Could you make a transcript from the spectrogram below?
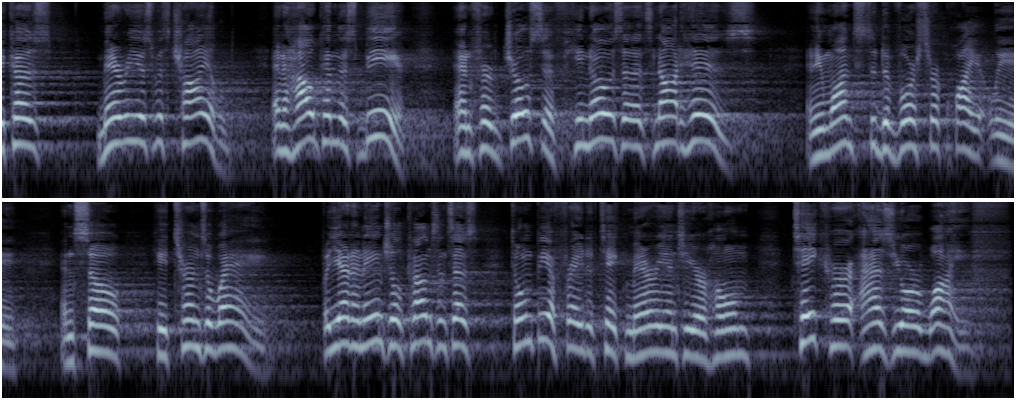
because Mary is with child. And how can this be? And for Joseph, he knows that it's not his. And he wants to divorce her quietly. And so he turns away. But yet an angel comes and says, Don't be afraid to take Mary into your home. Take her as your wife.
